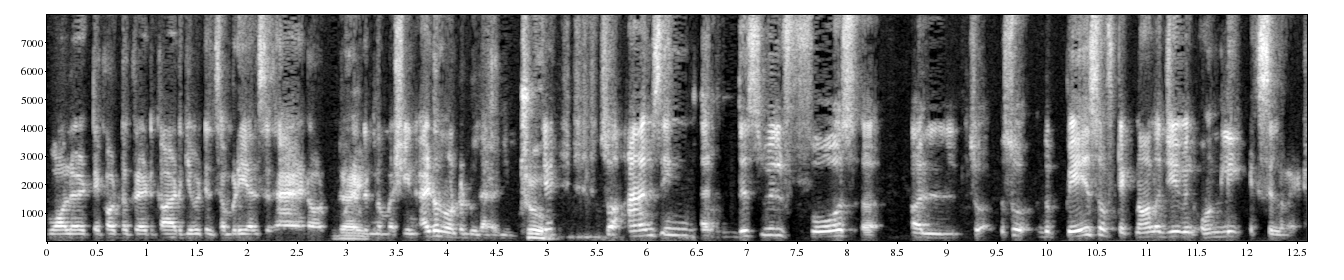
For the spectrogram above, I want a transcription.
wallet, take out the credit card, give it in somebody else's hand, or put it in the machine. I don't want to do that anymore. True. Okay. So I'm seeing that this will force a, a so so the pace of technology will only accelerate.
